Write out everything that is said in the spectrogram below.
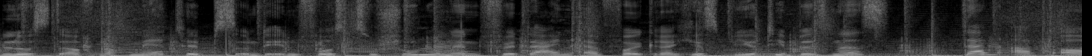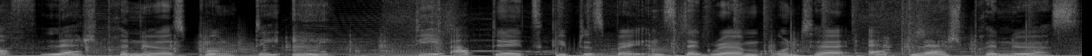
Lust auf noch mehr Tipps und Infos zu Schulungen für dein erfolgreiches Beauty-Business? Dann ab auf lashpreneurs.de. Die Updates gibt es bei Instagram unter @lashpreneurs.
